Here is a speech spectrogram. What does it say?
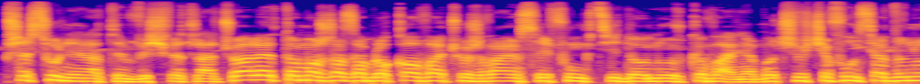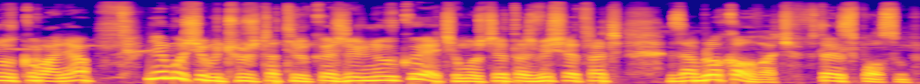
przesunie na tym wyświetlaczu, ale to można zablokować używając tej funkcji do nurkowania, bo oczywiście funkcja do nurkowania nie musi być użyta tylko jeżeli nurkujecie, możecie też wyświetlacz zablokować w ten sposób.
